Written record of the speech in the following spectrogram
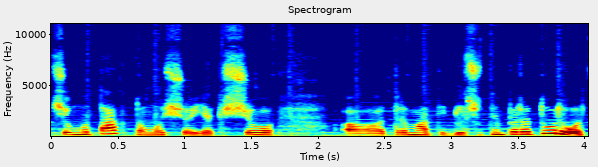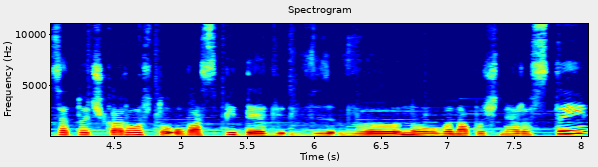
Чому так? Тому що якщо тримати більшу температуру, оця точка росту у вас піде, в, в, ну, вона почне рости,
